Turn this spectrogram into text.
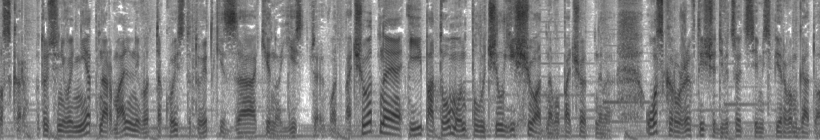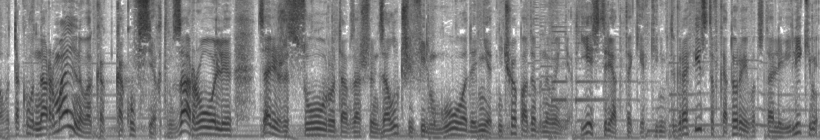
Оскара. То есть у него нет нормальной вот такой статуэтки за кино. Есть э, вот почетная, и потом он получил еще одного почетного Оскара уже в 1971 году. А вот такого нормального, как, как у всех, там, за роли, за режиссуру, там, за что-нибудь, за лучший фильм года, нет, ничего подобного нет. Есть ряд таких кинематографистов, которые вот стали великими,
